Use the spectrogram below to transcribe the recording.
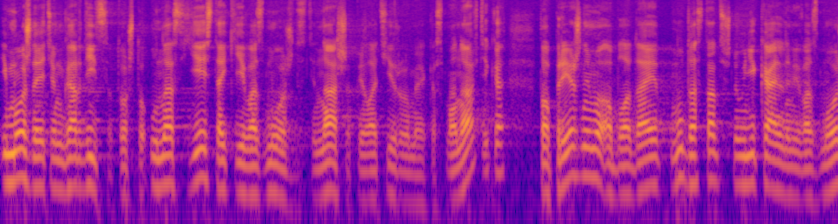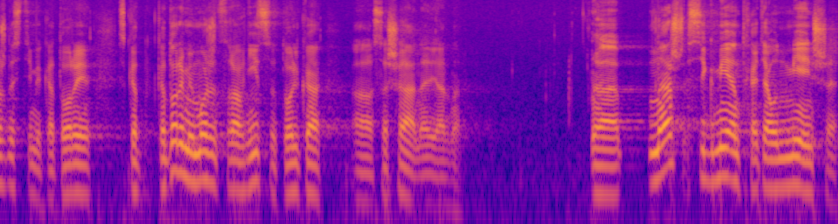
и можно этим гордиться, то, что у нас есть такие возможности. Наша пилотируемая космонавтика по-прежнему обладает ну, достаточно уникальными возможностями, которые, с которыми может сравниться только э, США, наверное. Э, наш сегмент, хотя он меньше,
